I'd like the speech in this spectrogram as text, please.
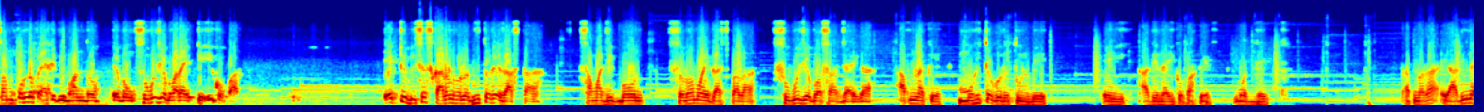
সম্পূর্ণ প্রাকৃতিক বান্ধব এবং সবুজে ভরা একটি ইকো পার্ক। একটি বিশেষ কারণ হলো ভিতরের রাস্তা, সামাজিক বন, শোভাময় গাছপালা, সবুজে বসার জায়গা। আপনাকে মোহিত করে তুলবে এই আদিনা ইকো পার্কের মধ্যে। আপনারা এই আদিনা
